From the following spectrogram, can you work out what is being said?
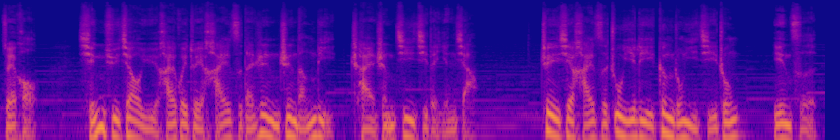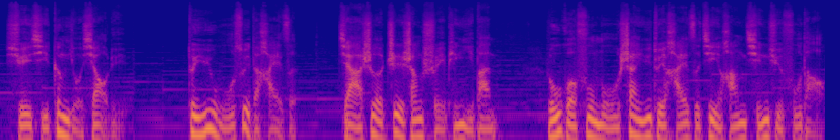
最后，情绪教育还会对孩子的认知能力产生积极的影响。这些孩子注意力更容易集中，因此学习更有效率。对于五岁的孩子，假设智商水平一般，如果父母善于对孩子进行情绪辅导，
